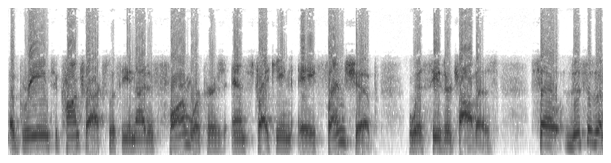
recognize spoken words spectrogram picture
agreeing to contracts with the United Farm Workers and striking a friendship with Cesar Chavez. So this is a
